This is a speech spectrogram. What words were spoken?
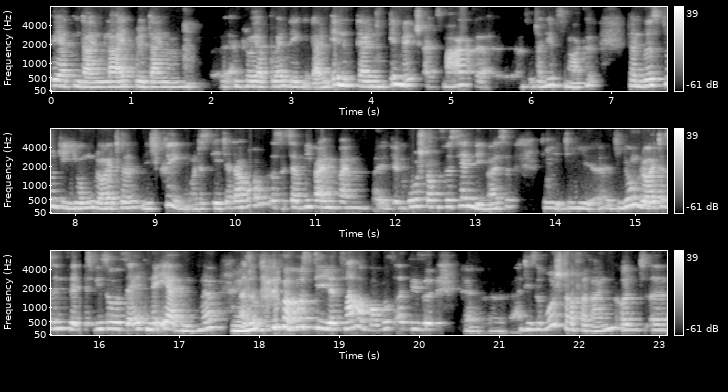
Werten, deinem Leitbild, deinem äh, Employer Branding, deinem, deinem Image als Marke, als Unternehmensmarke, dann wirst du die jungen Leute nicht kriegen. Und es geht ja darum, das ist ja wie beim, beim bei den Rohstoffen fürs Handy, weißt du, die, die, äh, die jungen Leute sind jetzt wie so seltene Erden. Ne? Mhm. Also man muss die jetzt haben, man muss an diese, äh, an diese Rohstoffe ran. Und äh,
